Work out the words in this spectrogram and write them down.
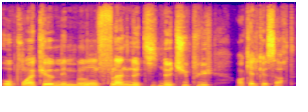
au point que mes- mon flingue ne, tue plus en quelque sorte.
